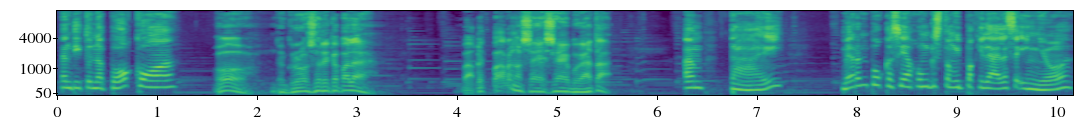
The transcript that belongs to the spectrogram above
Nandito na po ko. Oh, nag-grocery ka pala. Bakit parang ang saya-saya mo yata? Um, Tay? Meron po kasi akong gustong ipakilala sa inyo.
